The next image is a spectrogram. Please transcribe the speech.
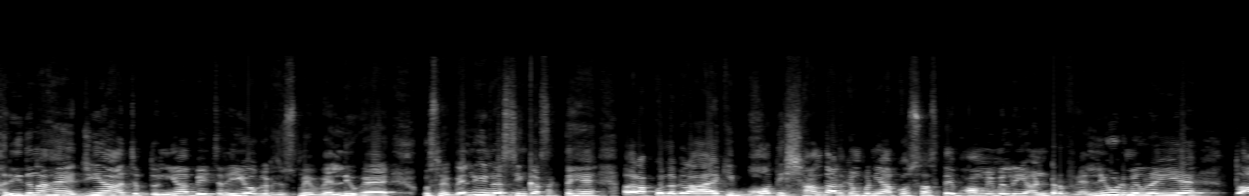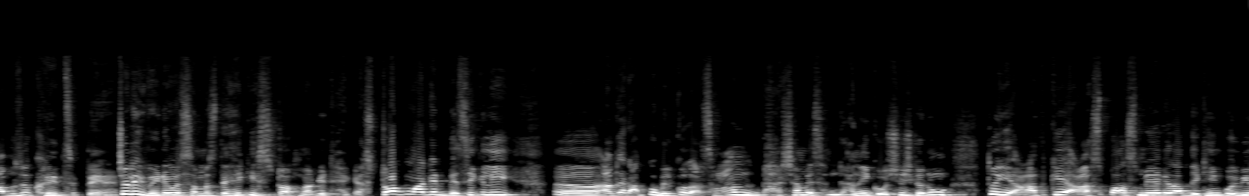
खरीदना है। जी हाँ जब दुनिया बेच रही हो, अगर उसमें वैल्यू है, उसमें वैल्यू इन्वेस्टिंग कर सकते हैं। अगर आपको लग रहा है कि बहुत ही शानदार कंपनी आपको सस्ते भाव में मिल रही है अंडर वैल्यूड मिल रही है तो आप उसे खरीद सकते हैं। चलिए, वीडियो में समझते हैं कि स्टॉक मार्केट है क्या। स्टॉक मार्केट बेसिकली अगर आपको बिल्कुल आसान भाषा में समझाने की कोशिश करूँ तो ये आपके आसपास में अगर आप देखेंगे कोई भी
